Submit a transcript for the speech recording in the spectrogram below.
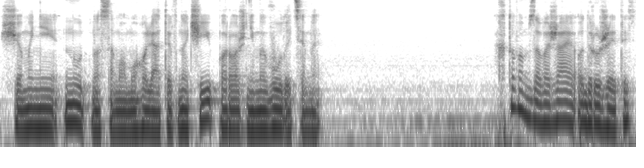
що мені нудно самому гуляти вночі порожніми вулицями. Хто вам заважає одружитись?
